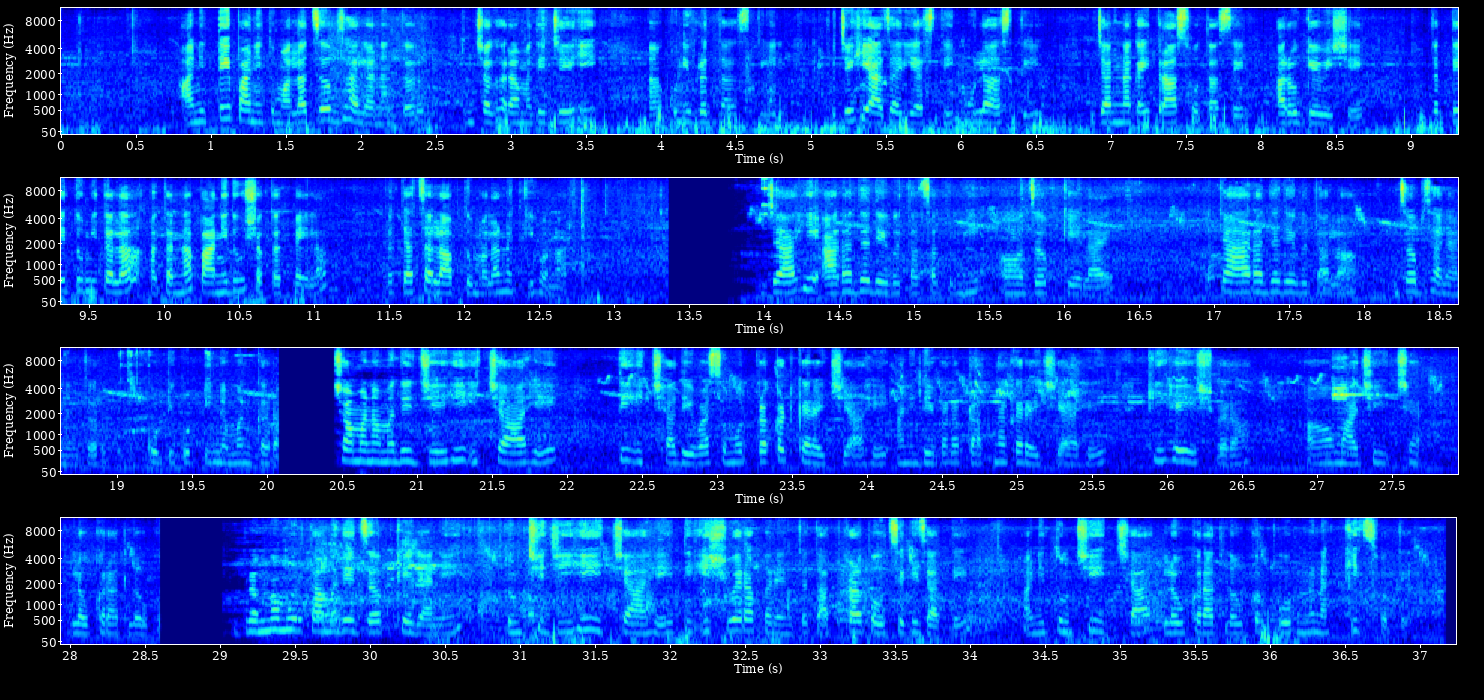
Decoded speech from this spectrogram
आणि ते पाणी तुम्हाला जप झाल्यानंतर तुमच्या घरामध्ये जेही कुणी वृद्ध असतील जेही आजारी असतील मुलं असतील ज्यांना काही त्रास होत असेल आरोग्याविषयी तर ते तुम्ही त्याला त्यांना पाणी देऊ शकतात पहिला. तर त्याचा लाभ तुम्हाला नक्की होणार. ज्याही आराध्य देवताचा तुम्ही जप केला आहे त्या आराध्य देवताला जप झाल्यानंतर कोटी कोटी नमन करा. तुमच्या मनामध्ये जेही इच्छा आहे ती इच्छा देवासमोर प्रकट करायची आहे आणि देवाला प्रार्थना करायची आहे की हे ईश्वरा माझी इच्छा लवकरात लवकर. ब्रह्ममुहूर्तामध्ये जप केल्याने तुमची जीही इच्छा आहे ती ईश्वरापर्यंत तात्काळ पोहोचली जाते आणि तुमची इच्छा लवकरात लवकर पूर्ण नक्कीच होते.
